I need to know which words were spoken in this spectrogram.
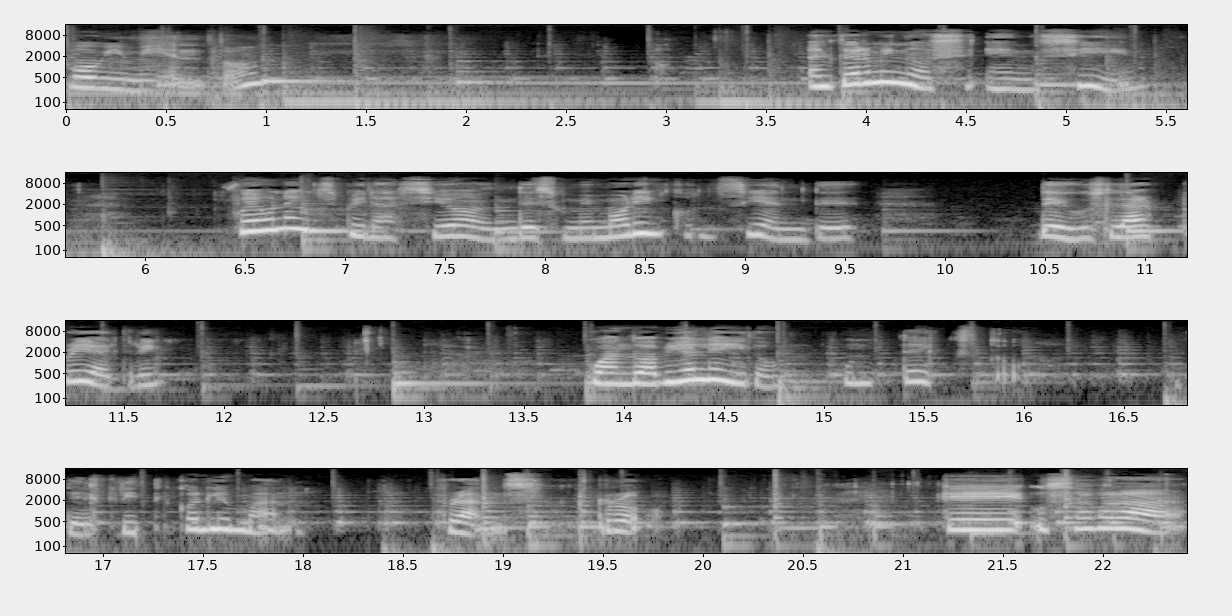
movimiento. El término en sí fue una inspiración de su memoria inconsciente de Guslar Prietri cuando había leído un texto del crítico alemán Franz Roh que usaba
